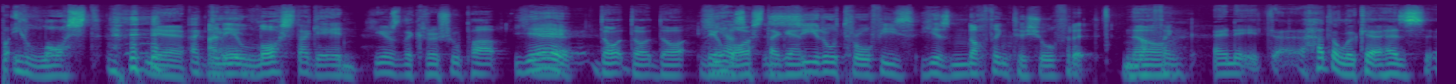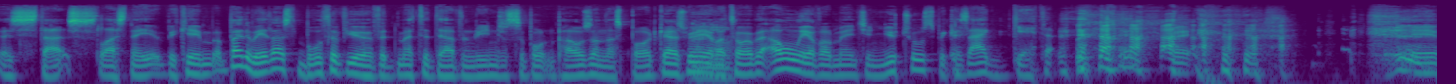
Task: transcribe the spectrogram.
but he lost, yeah. and he lost again. Here's the crucial part. Yeah. Dot dot dot. They he lost again. zero trophies. He has nothing to show for it. No, Nothing. and it, I had a look at his his stats last night. It became, by the way, that's both of you have admitted to having Rangers supporting pals on this podcast. We never talk about. it. I only ever mention neutrals because I get it. Right. Uh,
